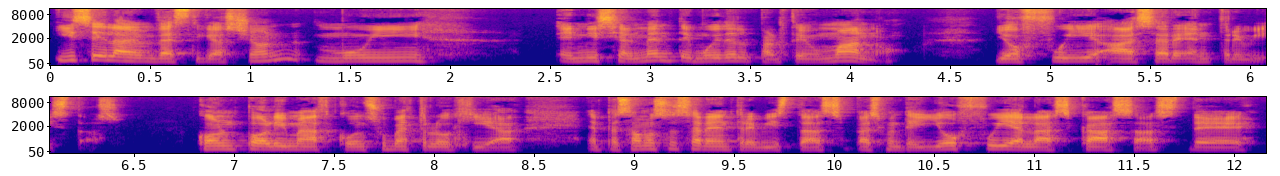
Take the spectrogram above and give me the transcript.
hice la investigación muy, inicialmente muy del parte humano. Yo fui a hacer entrevistas con Polymath, con su metodología. Empezamos a hacer entrevistas. Básicamente yo fui a las casas de,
